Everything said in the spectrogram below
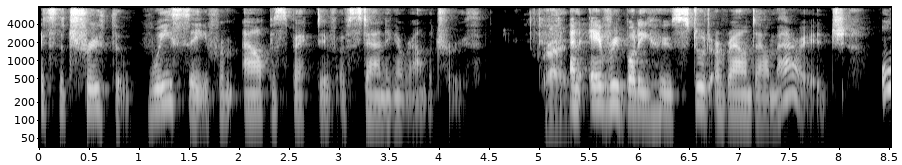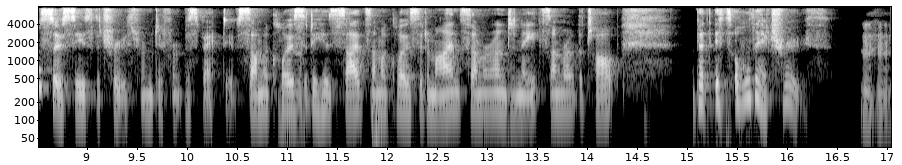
It's the truth that we see from our perspective of standing around the truth. Right. And everybody who stood around our marriage also sees the truth from different perspectives. Some are closer to his side, some are closer to mine, some are underneath, some are at the top. But it's all their truth. hmm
